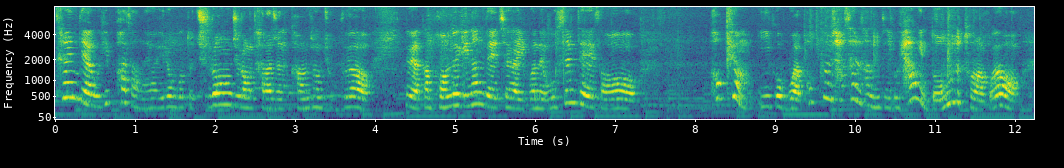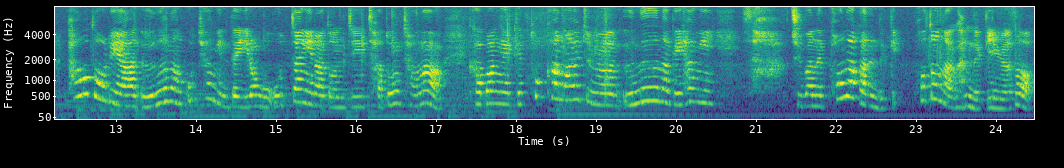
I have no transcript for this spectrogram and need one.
트렌디하고 힙하잖아요. 이런 것도 주렁주렁 달아주는 감성 좋고요. 이거 약간 번외긴 한데 제가 이번에 옷센터에서 perfume 이거 뭐야 perfume sachet를 샀는데 이거 향이 너무 좋더라고요. powdery한 은은한 꽃향인데 이런 거 옷장이라든지 자동차나 가방에 이렇게 톡 하나 해주면 은은하게 향이 싹 주변에 퍼나가는 느낌, 퍼져나가는 느낌이어서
